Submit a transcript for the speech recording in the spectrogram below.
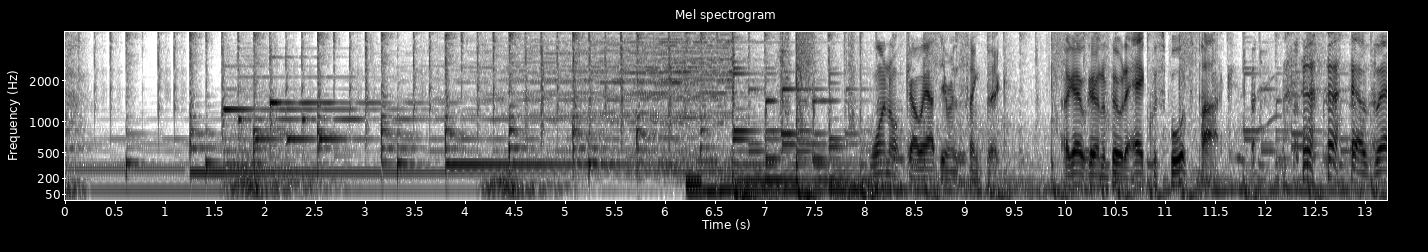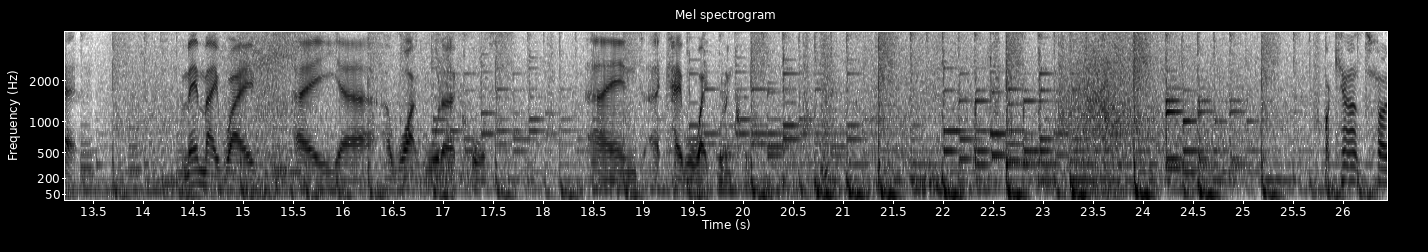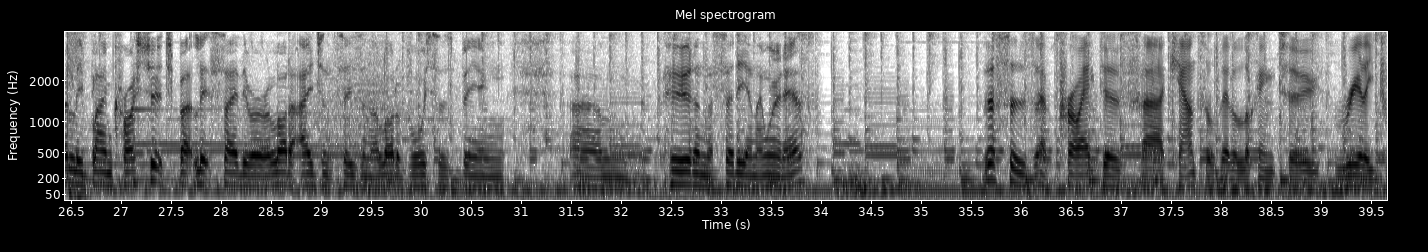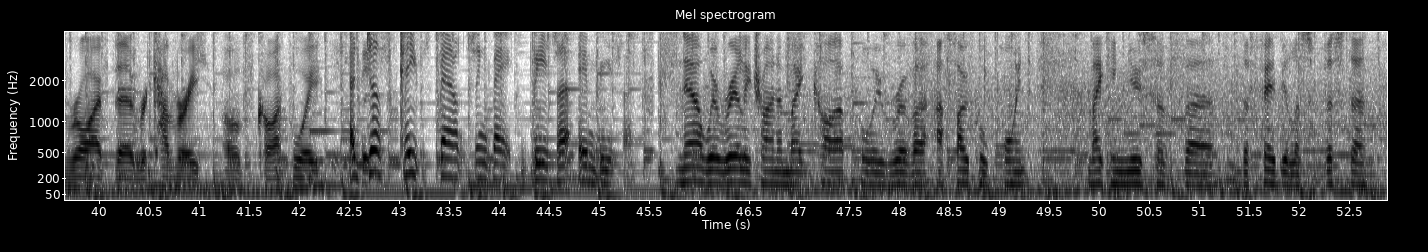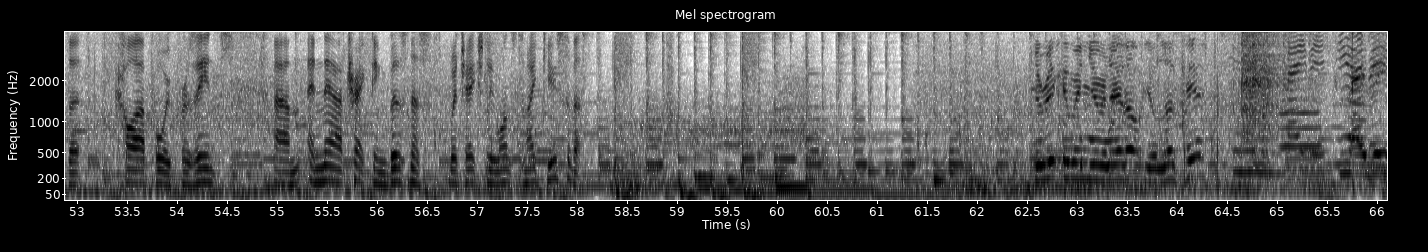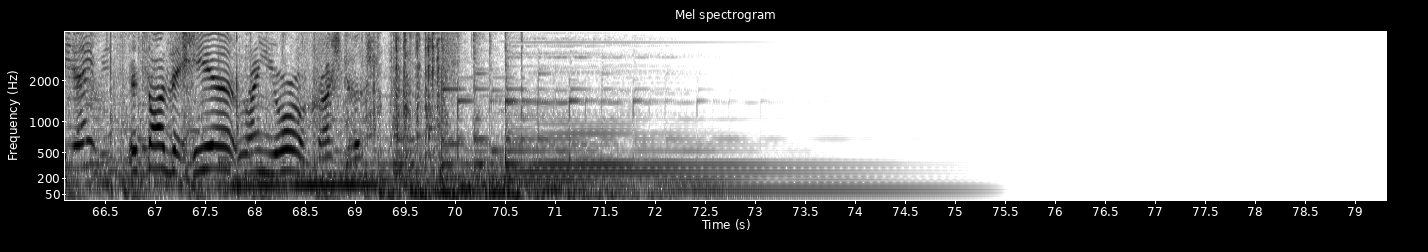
Go out there and think big? Okay, we're going to build an aqua sports park. How's that? A man-made wave, a, uh, a white water course, and a cable wakeboarding course. I can't totally blame Christchurch, but let's say there are a lot of agencies and a lot of voices being um, heard in the city and they weren't as. This is a proactive uh, council that are looking to really drive the recovery of Kaiapoi. It just keeps bouncing back better and better. Now we're really trying to make Kaiapoi River a focal point, making use of the, the fabulous vista that Kaiapoi presents, um, and now attracting business which actually wants to make use of it. Do you reckon when you're an adult you'll live here? Maybe. Maybe. Maybe. It's either here, Rangiora, or Christchurch.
